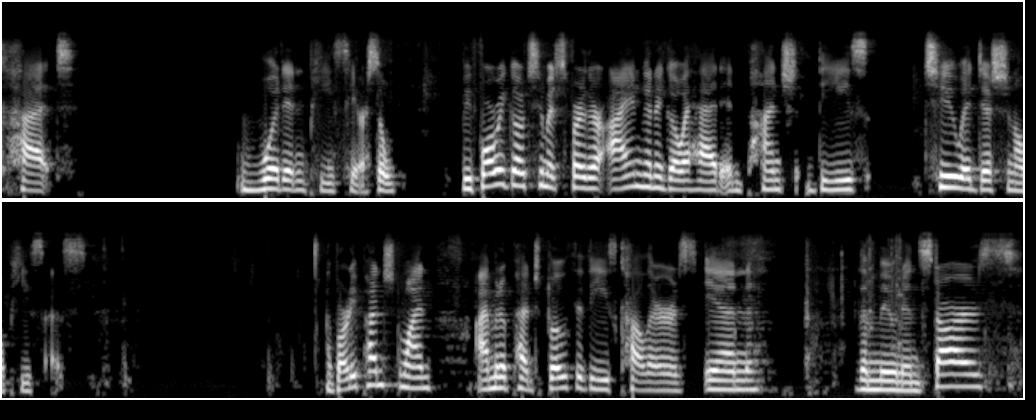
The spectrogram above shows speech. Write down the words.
cut wooden piece here. So before we go too much further, I am going to go ahead and punch these two additional pieces. I've already punched one. I'm going to punch both of these colors in the moon and stars.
